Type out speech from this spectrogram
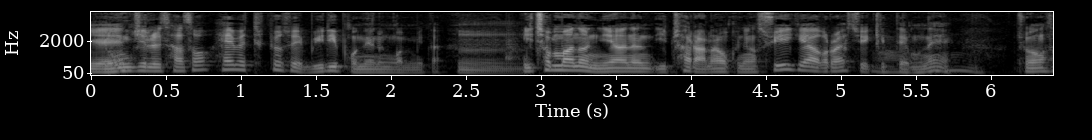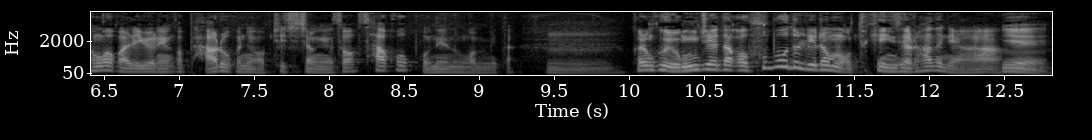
예. 용지를 사서 해외 투표소에 미리 보내는 겁니다. 음. 2천만 원 이하는 입찰 안 하고 그냥 수의 계약으로 할 수 있기 때문에 중앙선거관리위원회가 바로 그냥 업체 지정해서 사고 보내는 겁니다. 음. 그럼 그 용지에다가 후보들 이름을 어떻게 인쇄를 하느냐? 예.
